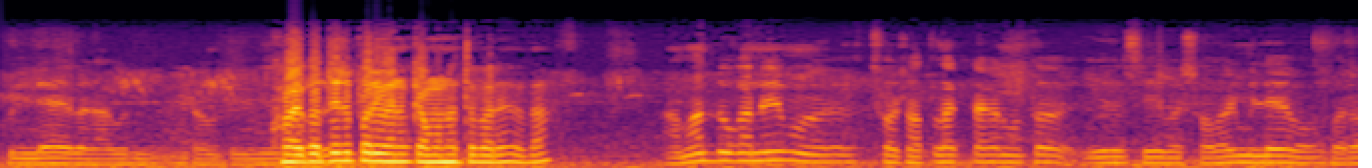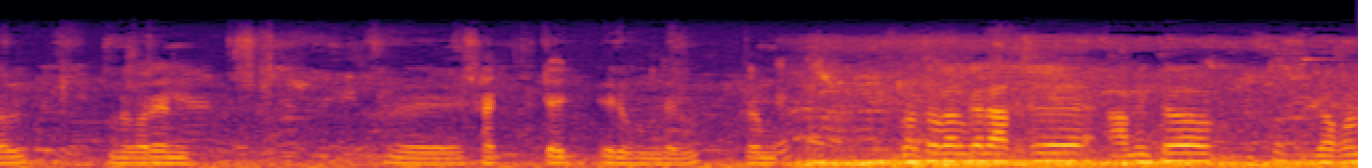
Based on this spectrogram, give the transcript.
খুললে এবার আগুন মোটামুটি ক্ষয়ক্ষতির পরিমাণ কেমন হতে পারে দাদা? আমার দোকানে ছ সাত লাখ টাকার মতো ইয়ে হয়েছে এবার সবাই মিলে ওভারঅল মনে করেন এ, ষাট টাইট এরকম যাবে গতকালকে রাত্রে আমি তো যখন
